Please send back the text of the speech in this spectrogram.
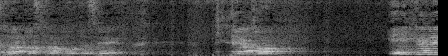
সালাতু ওয়াসসালাম বলতেছে এইখানে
